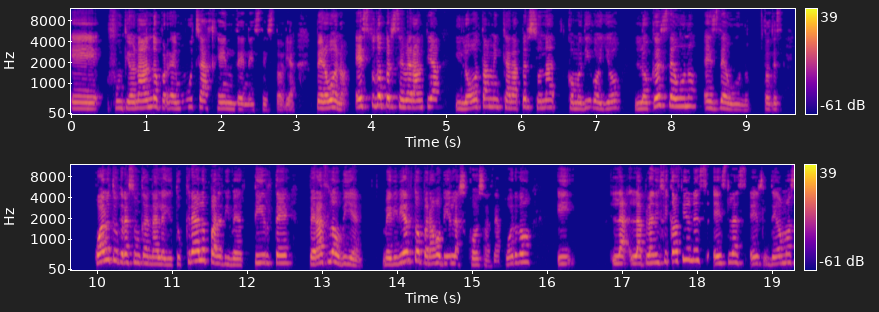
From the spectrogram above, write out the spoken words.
eh, funcionando porque hay mucha gente en esta historia. Pero bueno, es todo perseverancia y luego también cada persona, como digo yo, lo que es de uno es de uno. Entonces, cuando tú creas un canal de YouTube, créalo para divertirte, pero hazlo bien. Me divierto, pero hago bien las cosas, ¿de acuerdo? Y la, la planificación es, es, las, es, digamos,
